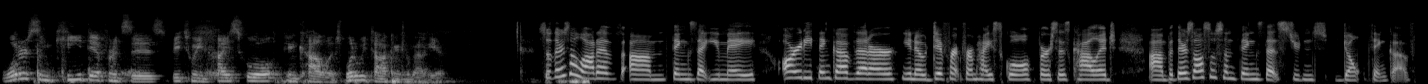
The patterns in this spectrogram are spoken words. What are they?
What are some key differences between high school and college? What are we talking about here? So there's a lot of um, things that you may already think of that are, you know, different from high school versus college, um, but there's also some things that students don't think of.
